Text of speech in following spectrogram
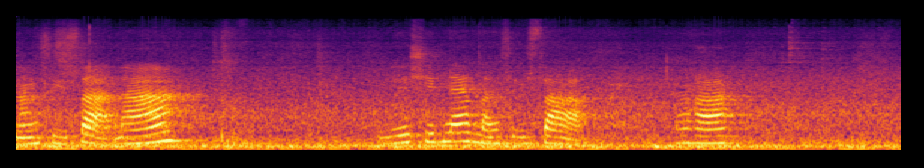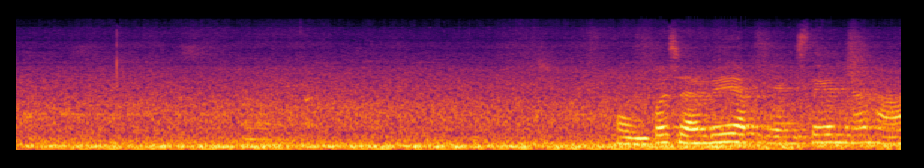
หนังศีรษะนะหวีให้ชิดแนบหนังศีรษะนะคะผมก็จะเรียบเรียงเส้นนะคะ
